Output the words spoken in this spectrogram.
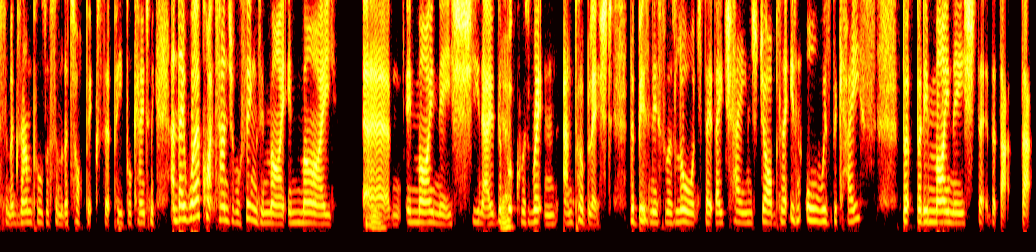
some examples of some of the topics that people came to me, and they were quite tangible things in my in my mm. um, in my niche. You know, the yeah. book was written and published, the business was launched, that they, they changed jobs, and it isn't always the case, but but in my niche, that that that, that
